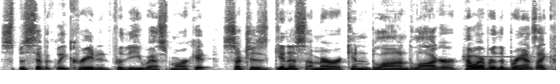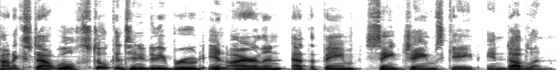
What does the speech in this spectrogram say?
specifically created for the U.S. market, such as Guinness American Blonde Lager. However, the brand's iconic stout will still continue to be brewed in Ireland at the famed St. James Gate in Dublin.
